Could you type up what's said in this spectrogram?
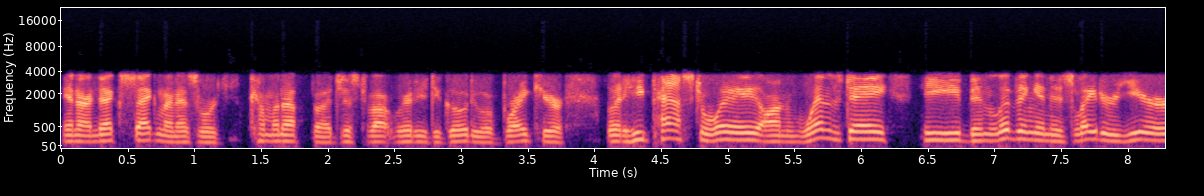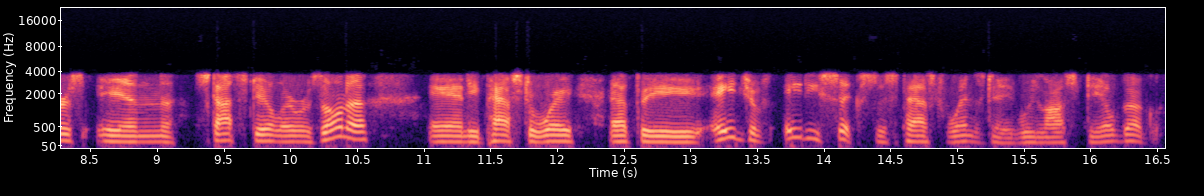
in our next segment as we're coming up uh, just about ready to go to a break here. But he passed away on Wednesday. He'd been living in his later years in Scottsdale, Arizona, and he passed away at the age of 86 this past Wednesday. We lost Dale Douglas.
